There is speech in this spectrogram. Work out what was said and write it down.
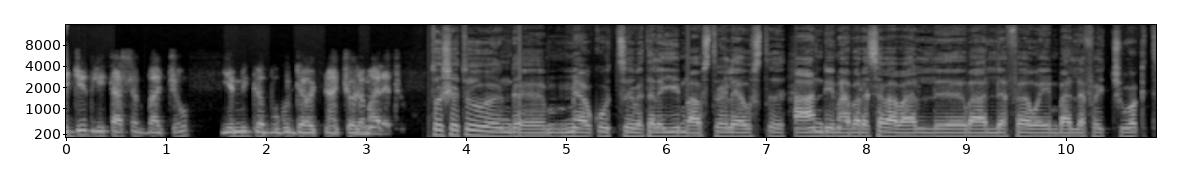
እጅግ ሊታሰባቸው የሚገቡ ጉዳዮች ናቸው ለማለት ነው። አቶ እሸቱ እንደሚያውቁት በተለይም በአውስትራሊያ ውስጥ አንድ የማህበረሰብ አባል ባለፈ ወይም ባለፈች ወቅት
